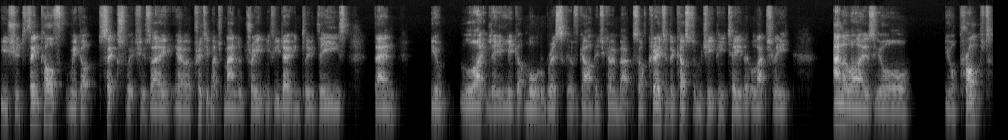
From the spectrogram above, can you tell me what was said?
you should think of. We got six, which is a you know a pretty much mandatory. If you don't include these, then you're likely you got more risk of garbage coming back. So I've created a custom GPT that will actually analyze your your prompt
